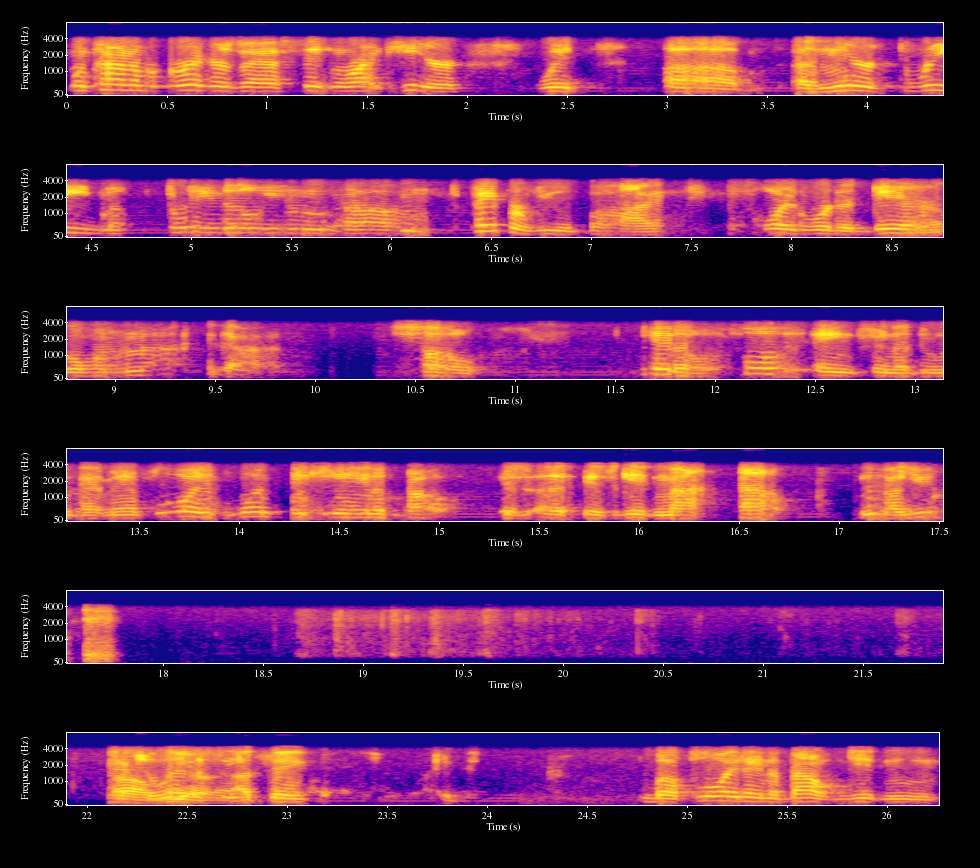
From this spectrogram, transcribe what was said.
when Conor McGregor's ass sitting right here with uh, a near three three million um, pay per view buy? Floyd were to dare go on an octagon. So, you know, Floyd ain't finna do that, man. Floyd, one thing he ain't about is uh, is getting knocked out. Now you Um, yeah. I think But Floyd ain't about getting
